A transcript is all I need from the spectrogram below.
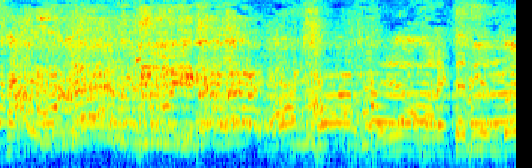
দেখে দেখে সাইকেল আবুলের দুই গলে এ আমার একটা দিন তো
